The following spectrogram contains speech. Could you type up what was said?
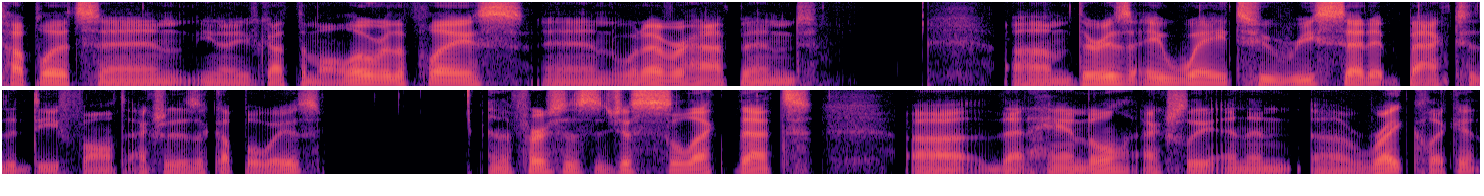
tuplets and you know you've got them all over the place and whatever happened um, there is a way to reset it back to the default. Actually there's a couple ways. And the first is to just select that uh, that handle actually and then uh, right click it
